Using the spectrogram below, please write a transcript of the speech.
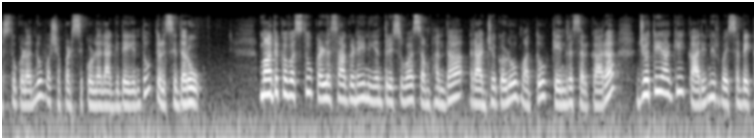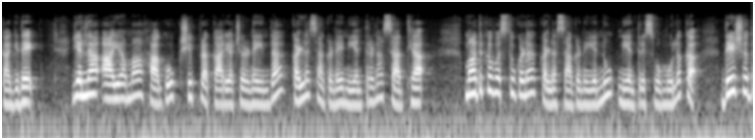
ವಸ್ತುಗಳನ್ನು ವಶಪಡಿಸಿಕೊಳ್ಳಲಾಗಿದೆ ಎಂದು ತಿಳಿಸಿದರು. ಮಾದಕ ವಸ್ತು ಕಳ್ಳಸಾಗಣೆ ನಿಯಂತ್ರಿಸುವ ಸಂಬಂಧ ರಾಜ್ಯಗಳು ಮತ್ತು ಕೇಂದ್ರ ಸರ್ಕಾರ ಜೊತೆಯಾಗಿ ಕಾರ್ಯನಿರ್ವಹಿಸಬೇಕಾಗಿದೆ. ಎಲ್ಲ ಆಯಾಮ ಹಾಗೂ ಕ್ಷಿಪ್ರ ಕಾರ್ಯಾಚರಣೆಯಿಂದ ಕಳ್ಳಸಾಗಣೆ ನಿಯಂತ್ರಣ ಸಾಧ್ಯ. ಮಾದಕ ವಸ್ತುಗಳ ಕಳ್ಳಸಾಗಣೆಯನ್ನು ನಿಯಂತ್ರಿಸುವ ಮೂಲಕ ದೇಶದ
